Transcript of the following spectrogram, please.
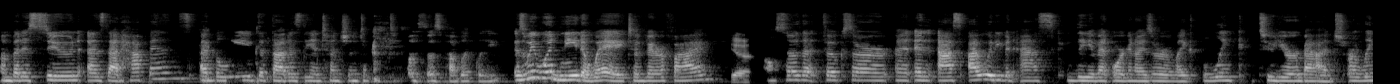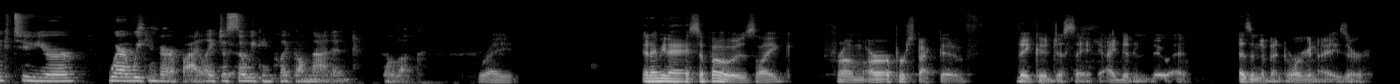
Um, but as soon as that happens, I believe that that is the intention to, to post those publicly, as we would need a way to verify. Yeah. Also that folks are and, and ask. I would even ask the event organizer like link to your badge or link to your where we can verify, like just so we can click on that and go look. Right. And I mean, I suppose like from our perspective, they could just say, I didn't do it as an event organizer.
